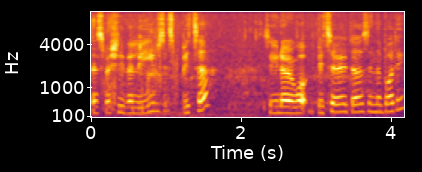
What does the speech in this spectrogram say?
especially the leaves, it's bitter. So you know what bitter does in the body?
